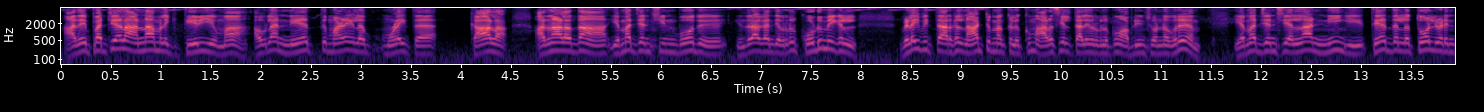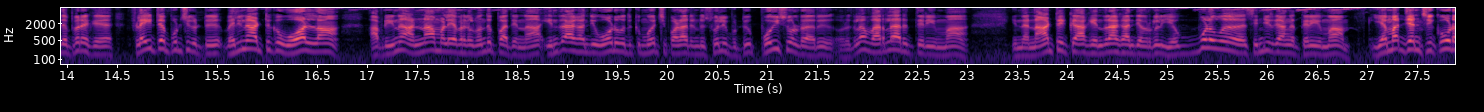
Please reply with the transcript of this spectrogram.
அதை பற்றியெல்லாம் அண்ணாமலைக்கு தெரியுமா? அவர்லாம் நேற்று மழையில் முளைத்த காலம். அதனால தான் எமர்ஜென்சியின் போது இந்திரா காந்தி அவர்கள் கொடுமைகள் விளைவித்தார்கள் நாட்டு மக்களுக்கும் அரசியல் தலைவர்களுக்கும் அப்படின்னு சொன்னவர் எமர்ஜென்சியெல்லாம் நீங்கி தேர்தலில் தோல்வியடைந்த பிறகு ஃப்ளைட்டை பிடிச்சிக்கிட்டு வெளிநாட்டுக்கு ஓடலாம் அப்படின்னு அண்ணாமலை அவர்கள் வந்து பார்த்தீங்கன்னா இந்திரா காந்தி ஓடுவதற்கு முயற்சி பண்ணார் என்று சொல்லிவிட்டு பொய் சொல்கிறாரு அவருக்கெல்லாம் வரலாறு தெரியுமா? இந்த நாட்டுக்காக இந்திரா காந்தி அவர்கள் எவ்வளவு செஞ்சுருக்காங்க தெரியுமா? எமர்ஜென்சி கூட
